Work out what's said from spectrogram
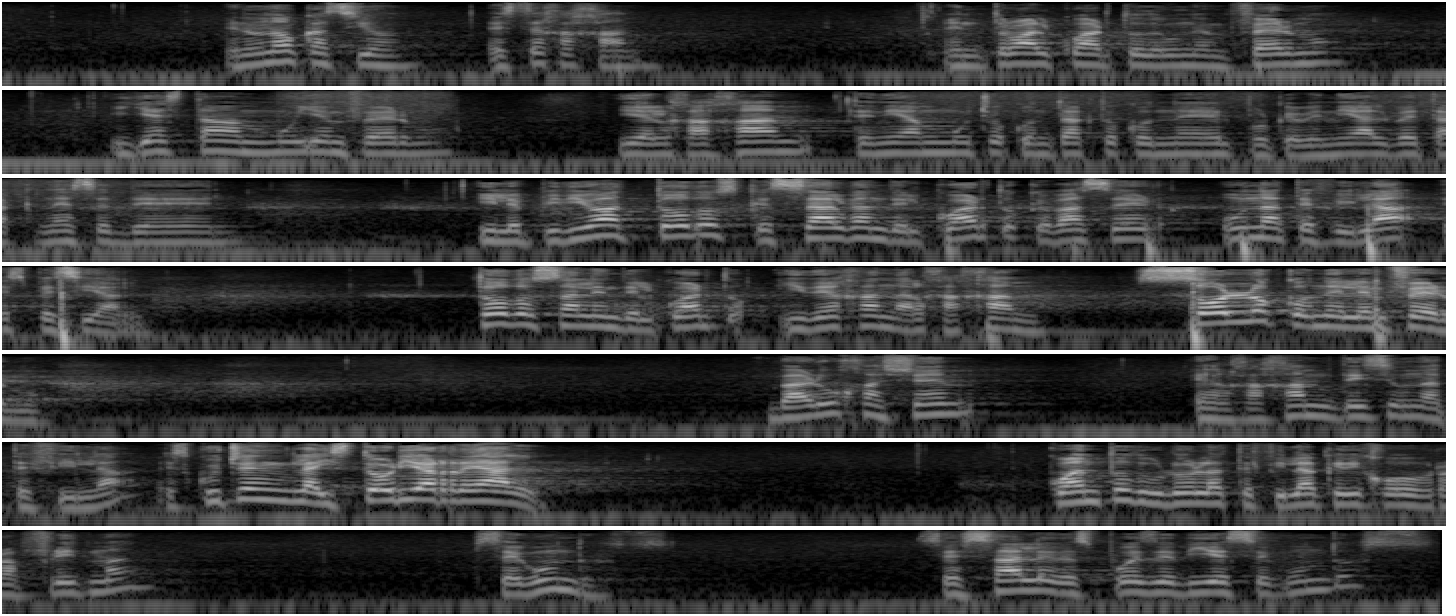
en una ocasión, este jajam entró al cuarto de un enfermo y ya estaba muy enfermo. Y el jajam tenía mucho contacto con él porque venía al beta knesset de él. Y le pidió a todos que salgan del cuarto que va a ser una tefilá especial. Todos salen del cuarto y dejan al jajam solo con el enfermo. Baruch Hashem, el jajam dice una tefilá. Escuchen la historia real. ¿Cuánto duró la tefilá que dijo Raf Friedman? Segundos. Se sale después de 10 segundos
